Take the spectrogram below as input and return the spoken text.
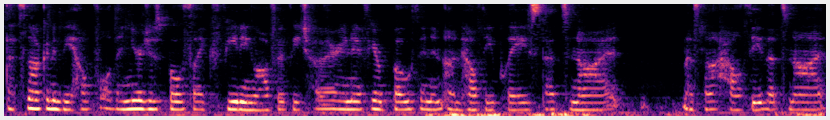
that's not going to be helpful. Then you're just both like feeding off of each other. And if you're both in an unhealthy place that's not that's not healthy. That's not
